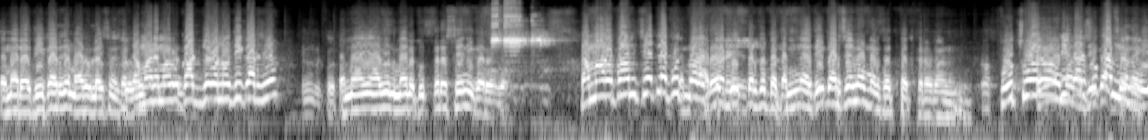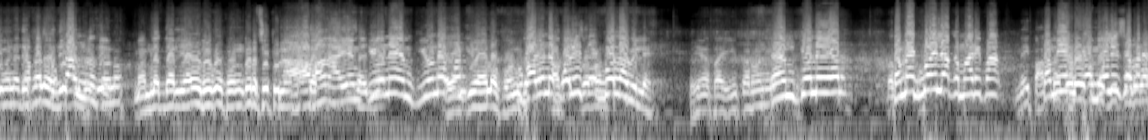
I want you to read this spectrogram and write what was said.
તમારે અધિકાર છે મારું લાયસન્સ તમારે મારું કાર્ડ જોવાનો અધિકાર છે? છે. તો તમે અહીંયા આવીને મારે પૂછપરછ શેની કરો છો? તમારો ફોર્મ છે એટલે પૂછપરછ કરે. તો તમને અધિકાર છે ને મને પૂછપરછ કરવાનો? પૂછવાનો અધિકાર શું કામ નથી? મને દેખાડો અધિકાર નથી મામલતદાર જાવ ભેગો ફોન કરો હા ભાઈ આ એમ કયો ને એમ ક્યુ ને ફોન કરો. પોલીસ બોલાવી લે. ભાઈ એ એમ કે ને યાર તમે જ બોલ્યા કે મારી પાસે તમે એમ કે પોલીસે મને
